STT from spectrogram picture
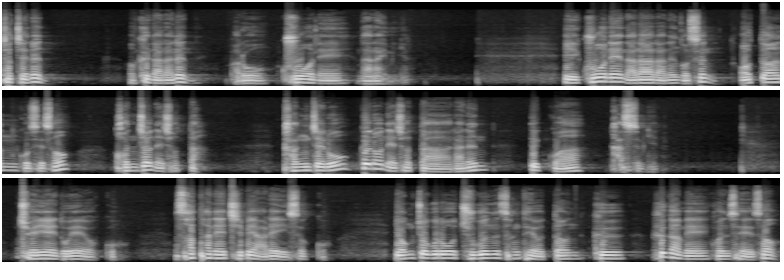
첫째는 어, 그 나라는 바로 구원의 나라입니다. 이 구원의 나라라는 것은 어떠한 곳에서 건져내셨다, 강제로 끌어내셨다라는 뜻과 같습니다. 죄의 노예였고 사탄의 지배 아래에 있었고 영적으로 죽은 상태였던 그 흑암의 권세에서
